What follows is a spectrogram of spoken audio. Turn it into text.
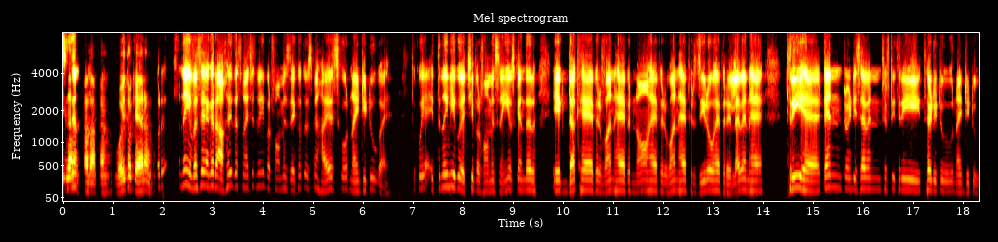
سیزن تھا میں وہی تو کہہ رہا ہوں۔ نہیں ویسے اگر آخری 10 میچز میں پرفارمنس دیکھو تو اس میں ہائر سکور 92 کا ہے۔ تو کوئی اتنی بھی کوئی اچھی پرفارمنس نہیں ہے۔ اس کے اندر ایک ڈک ہے پھر ون ہے پھر نو ہے پھر ون ہے پھر زیرو ہے پھر الیون ہے تھری ہے ten twenty seven fifty three thirty two ninety two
